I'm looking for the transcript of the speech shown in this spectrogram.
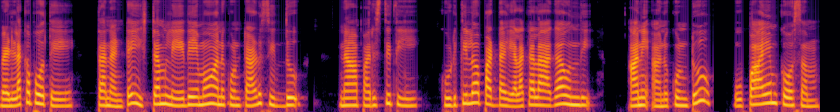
వెళ్ళకపోతే తనంటే ఇష్టం లేదేమో అనుకుంటాడు సిద్ధు. నా పరిస్థితి కుడితిలో పడ్డ ఎలకలాగా ఉంది అని అనుకుంటూ ఉపాయం కోసం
